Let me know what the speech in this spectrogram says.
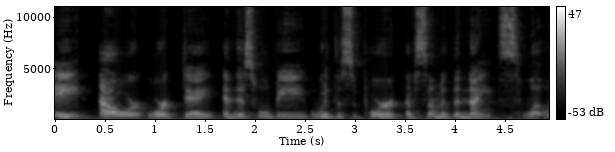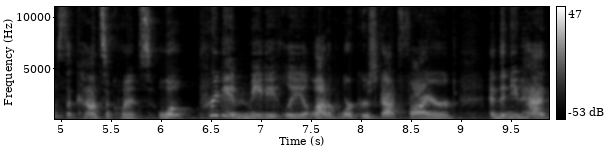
eight hour workday, and this will be with the support of some of the Knights. What was the consequence? Well, pretty immediately, a lot of workers got fired, and then you had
